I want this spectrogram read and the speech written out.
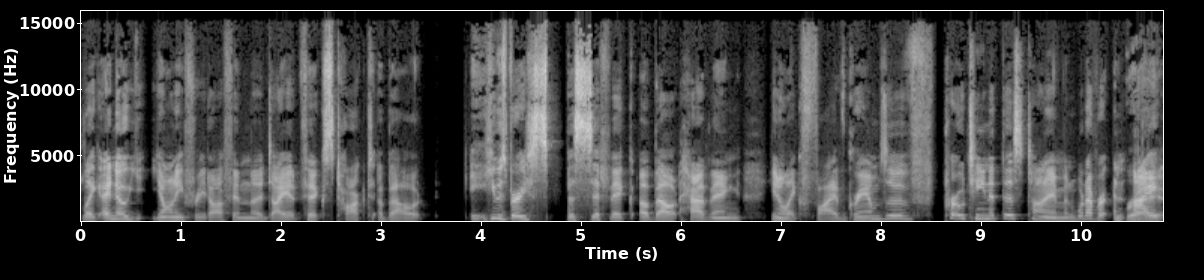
like. I know Yoni Freedhoff in the Diet Fix talked about. He was very specific about having, you know, like five grams of protein at this time and whatever. And Right.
